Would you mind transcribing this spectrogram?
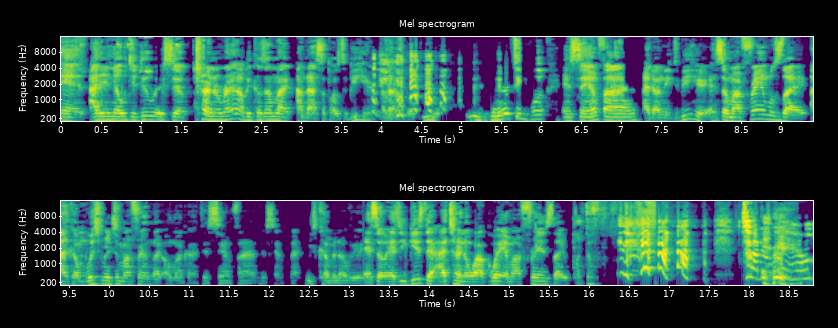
and I didn't know what to do except turn around because I'm like, I'm not supposed to be here. I'm not supposed to be here. Queen Latifah and Sam Fine. I don't need to be here. And so my friend was like, like I'm whispering to my friend, like, oh my God, this Sam Fine, this Sam Fine. He's coming over here. And so as he gets there, I turn and walk away and my friend's like, what the f-? Turn around.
